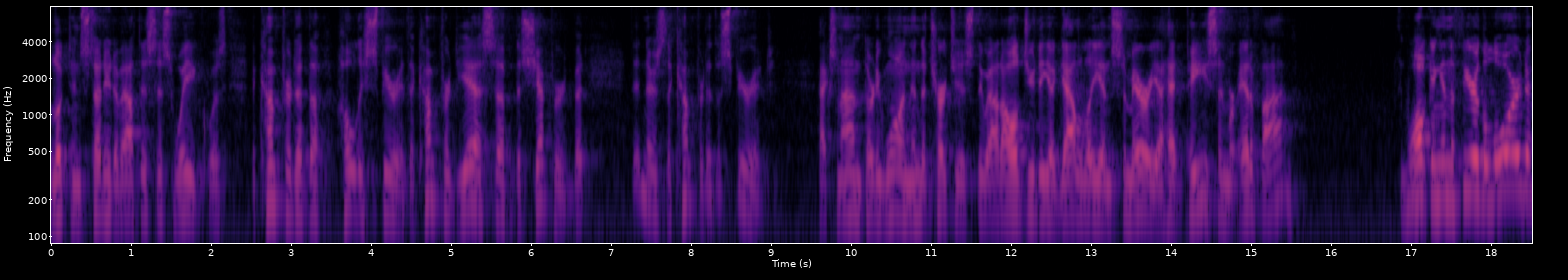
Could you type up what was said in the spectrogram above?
looked and studied about this this week was the comfort of the Holy Spirit. The comfort, yes, of the shepherd, but then there's the comfort of the Spirit. Acts 9:31 then the churches throughout all Judea, Galilee and Samaria had peace and were edified and walking in the fear of the Lord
